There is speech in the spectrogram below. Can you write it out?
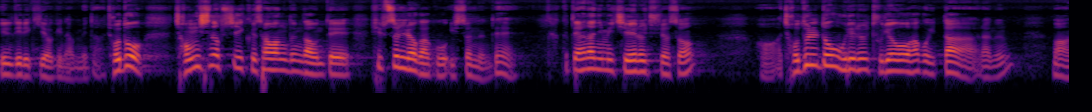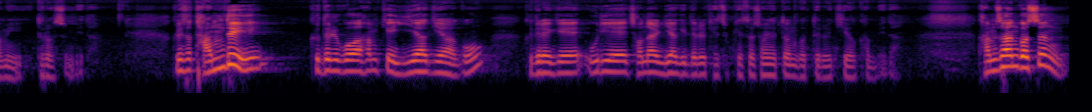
일들이 기억이 납니다. 저도 정신없이 그 상황들 가운데 휩쓸려 가고 있었는데 그때 하나님이 지혜를 주셔서 어, 저들도 우리를 두려워하고 있다라는 마음이 들었습니다. 그래서 담대히 그들과 함께 이야기하고 그들에게 우리의 전할 이야기들을 계속해서 전했던 것들을 기억합니다. 감사한 것은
